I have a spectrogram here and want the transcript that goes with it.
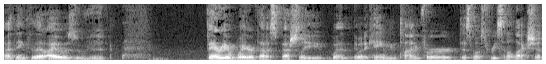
I think that I was v- very aware of that, especially when when it came time for this most recent election.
